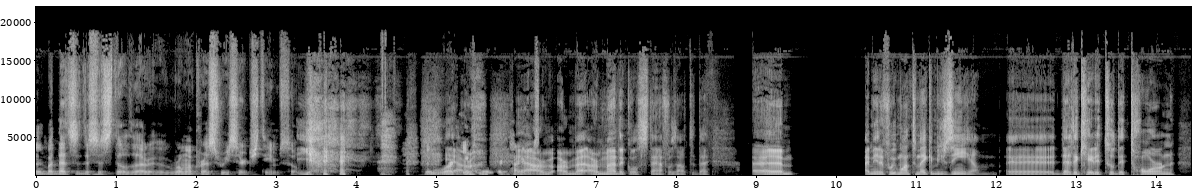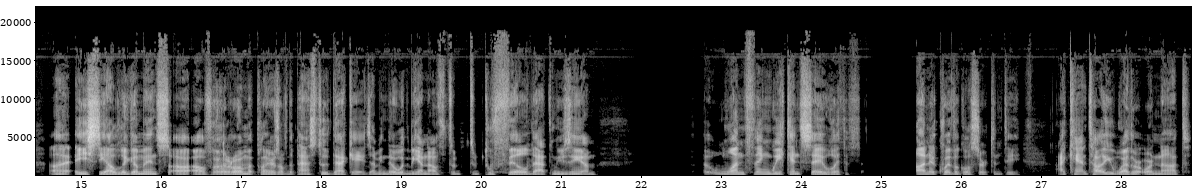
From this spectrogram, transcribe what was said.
uh, but that's this is still the uh, Roma Press research team. So yeah, they're working yeah, yeah our our, our medical staff was out today. Um, I mean, if we want to make a museum uh, dedicated to the torn uh, ACL ligaments uh, of Roma players of the past two decades, I mean, there would be enough to, to, to fill that museum. One thing we can say with unequivocal certainty I can't tell you whether or not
